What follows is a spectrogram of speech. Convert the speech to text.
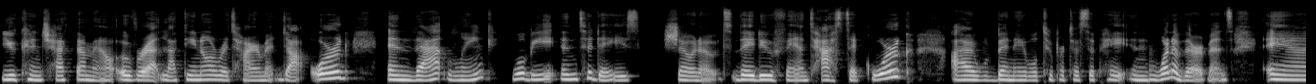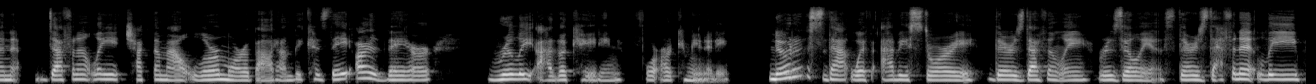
You can check them out over at latinoretirement.org, and that link will be in today's show notes. They do fantastic work. I've been able to participate in one of their events and definitely check them out, learn more about them because they are there really advocating for our community. Notice that with Abby's story, there's definitely resilience. There's definitely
